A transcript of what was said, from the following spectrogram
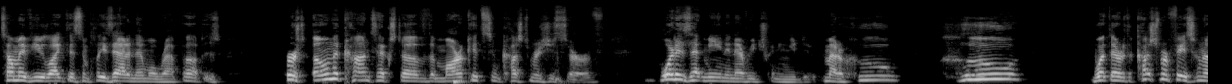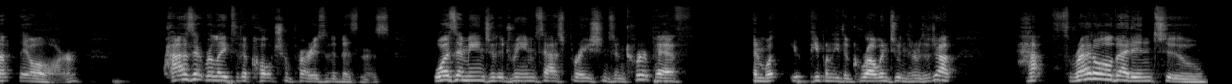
tell me if you like this and please add and then we'll wrap up is first own the context of the markets and customers you serve. What does that mean in every training you do? No matter who who what they're the customer facing or not, they all are. How does that relate to the culture and priorities of the business? what does that mean to the dreams, aspirations, and career path, and what people need to grow into in terms of the job? Ha- thread all that into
